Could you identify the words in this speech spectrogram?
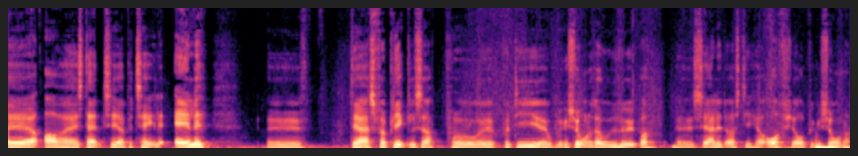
øh, at være i stand til at betale alle øh, deres forpligtelser på, øh, på de øh, obligationer, der udløber, øh, særligt også de her offshore-obligationer,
